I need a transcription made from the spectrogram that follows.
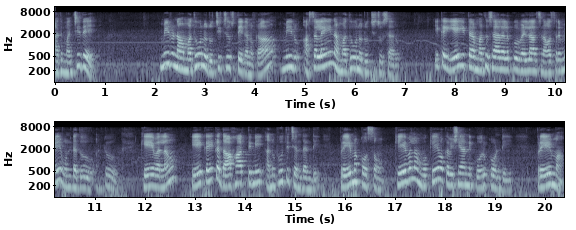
అది మంచిదే. మీరు నా మధువును రుచి చూస్తే గనుక మీరు అసలైన మధువును రుచి చూశారు. ఇక ఏ ఇతర మధుశాలలకు వెళ్ళాల్సిన అవసరమే ఉండదు అంటూ కేవలం ఏకైక దాహార్తిని అనుభూతి చెందండి. ప్రేమ కోసం కేవలం ఒకే ఒక విషయాన్ని కోరుకోండి. ప్రేమ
